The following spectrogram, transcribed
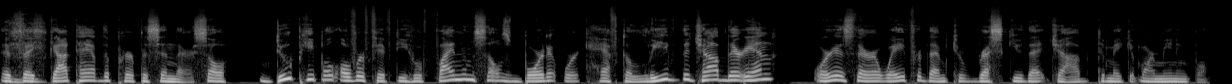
If they've got to have the purpose in there. So, do people over 50 who find themselves bored at work have to leave the job they're in? Or is there a way for them to rescue that job to make it more meaningful?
